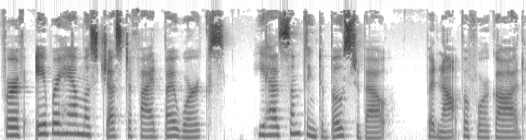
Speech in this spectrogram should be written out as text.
For if Abraham was justified by works, he has something to boast about, but not before God.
